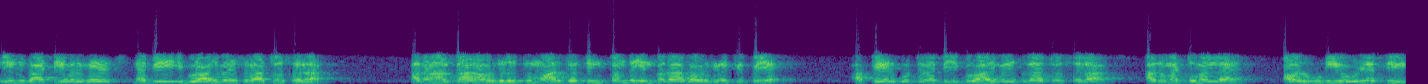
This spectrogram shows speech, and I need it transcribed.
செய்து காட்டியவர்கள் நபி இப்ராஹிம் அலிசலாத்து வசலாம் அதனால்தான் அவர்களுக்கு மார்க்கத்தின் தந்தை என்பதாக அவர்களுக்கு பெயர். அப்பெயர் கொண்ட நபி இப்ராஹிம் அலி சலாத்து வசலாம் அது மட்டுமல்ல அவர்களுடைய உள்ளத்தில்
